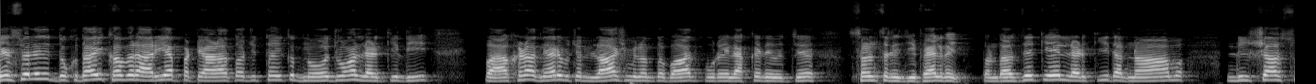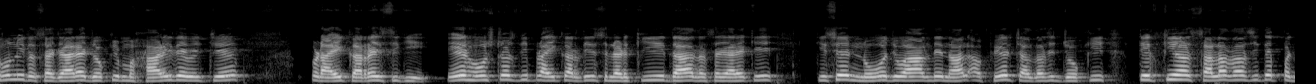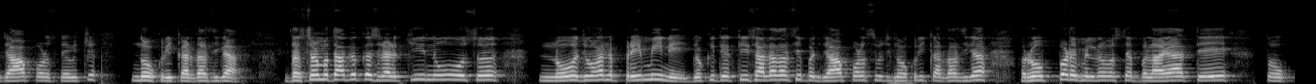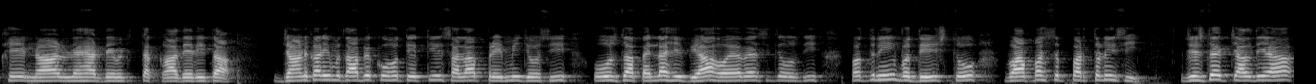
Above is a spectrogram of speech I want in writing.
ਇਸ ਵੇਲੇ ਦੀ ਦੁਖਦਾਈ ਖਬਰ ਆ ਰਹੀ ਹੈ ਪਟਿਆਲਾ ਤੋਂ, ਜਿੱਥੇ ਇੱਕ ਨੌਜਵਾਨ ਲੜਕੀ ਦੀ ਭਾਖੜਾ ਨਹਿਰ ਵਿੱਚੋਂ ਲਾਸ਼ ਮਿਲਣ ਤੋਂ ਬਾਅਦ ਪੂਰੇ ਇਲਾਕੇ ਦੇ ਵਿੱਚ ਸਨਸਨੀਜੀ ਫੈਲ ਗਈ। ਤੁਹਾਨੂੰ ਦੱਸ ਦਈਏ ਕਿ ਇਹ ਲੜਕੀ ਦਾ ਨਾਮ ਨਿਸ਼ਾ ਸੋਨੀ ਦੱਸਿਆ ਜਾ ਰਿਹਾ, ਜੋ ਕਿ ਮੋਹਾਲੀ ਦੇ ਵਿੱਚ ਪੜ੍ਹਾਈ ਕਰ ਰਹੀ ਸੀਗੀ। 에ਅਰ ਹੋਸਟਸ ਦੀ ਪੜ੍ਹਾਈ ਕਰਦੀ ਇਸ ਲੜਕੀ ਦਾ ਦੱਸਿਆ ਜਾ ਰਿਹਾ ਕਿ ਕਿਸੇ ਨੌਜਵਾਨ ਦੇ ਨਾਲ ਅਫੇਅਰ ਚੱਲਦਾ ਸੀ, ਜੋ ਕਿ 33 ਸਾਲਾਂ ਦਾ ਸੀ ਤੇ ਪੰਜਾਬ ਪੁਲਿਸ ਦੇ ਵਿੱਚ ਨੌਕਰੀ ਕਰਦਾ ਸੀਗਾ। ਦੱਸਣ ਮੁਤਾਬਕ ਇਸ ਲੜਕੀ ਨੂੰ ਉਸ ਨੌਜਵਾਨ ਪ੍ਰੇਮੀ ਨੇ, ਜੋ ਕਿ 33 ਸਾਲਾਂ ਦਾ ਸੀ, ਪੰਜਾਬ ਪੁਲਿਸ ਵਿੱਚ ਨੌਕਰੀ ਕਰਦਾ ਸੀਗਾ, ਰੋਪੜ ਮਿਲਣ ਵਾਸਤੇ ਬੁਲਾਇਆ ਤੇ ਧੋਖੇ ਨਾਲ ਨਹਿਰ ਦੇ ਵਿੱਚ ਧੱਕਾ ਦੇ ਦਿੱਤਾ। ਜਾਣਕਾਰੀ ਮੁਤਾਬਕ ਉਹ 33 ਸਾਲਾ ਪ੍ਰੇਮੀ ਜੋ ਸੀ, ਉਸ ਦਾ ਪਹਿਲਾਂ ਹੀ ਵਿਆਹ ਹੋਇਆ ਹੋਇਆ ਸੀ ਤੇ ਉਸ ਦੀ ਪਤਨੀ ਵਿਦੇਸ਼ ਤੋਂ ਵਾਪਸ ਪਰਤਣੀ ਸੀ, ਜਿਸ ਦੇ ਚੱਲਦਿਆਂ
